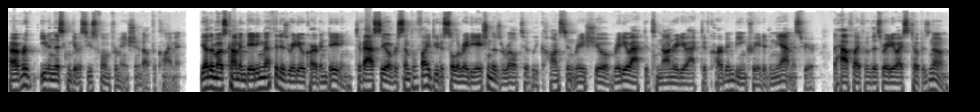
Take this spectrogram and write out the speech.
However, even this can give us useful information about the climate. The other most common dating method is radiocarbon dating. To vastly oversimplify, due to solar radiation, there's a relatively constant ratio of radioactive to non radioactive carbon being created in the atmosphere. The half life of this radioisotope is known.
